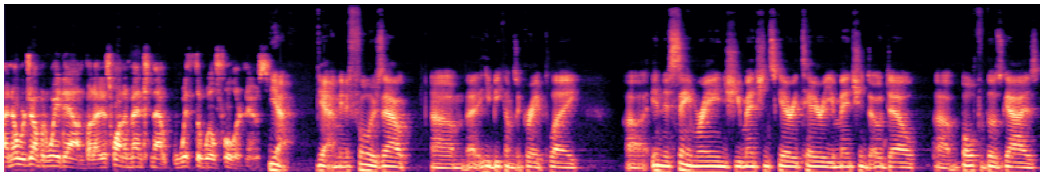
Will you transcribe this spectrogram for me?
I know we're jumping way down, but I just want to mention that with the Will Fuller news. Yeah. Yeah. I mean, if Fuller's out, um, he becomes a great play. Uh, in the same range, you mentioned Scary Terry, you mentioned Odell. Uh, both of those guys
